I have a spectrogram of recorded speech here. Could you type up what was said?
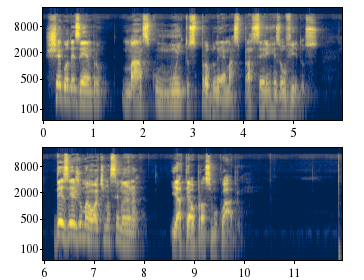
chegou dezembro, mas com muitos problemas para serem resolvidos. Desejo uma ótima semana e até o próximo quadro.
